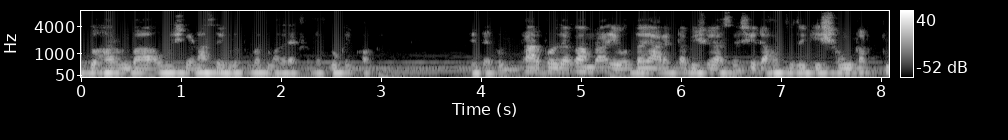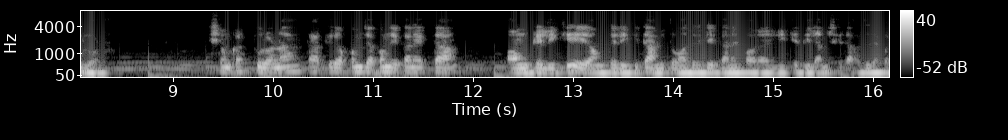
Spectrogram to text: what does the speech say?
উদাহরণ বা অনুশীলন আছে, এগুলো তোমরা তোমাদের এক্সারসাইজ বুকে করবে। দেখুন তারপরে দেখো আমরা এই অধ্যায়ে আরেকটা বিষয় আছে, সেটা হচ্ছে যে কি সংখ্যার তুলনা। সংখ্যার তুলনাটা কীরকম? যখন এখানে একটা অঙ্কে লিখে, এই অঙ্কে লিখিটা আমি তোমাদেরকে এখানে করায় লিখে দিলাম। সেটা হচ্ছে দেখো,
